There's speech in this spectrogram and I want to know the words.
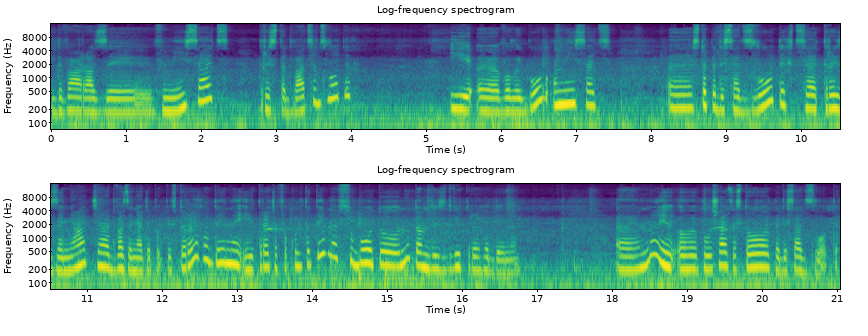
два рази в місяць 320 злотих. І е, волейбол у місяць Е, 150 злотих це три заняття, два заняття по півтори години і третє факультативне в суботу, ну там десь 2-3 години. Е, Ну і виходить 150 злотих.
